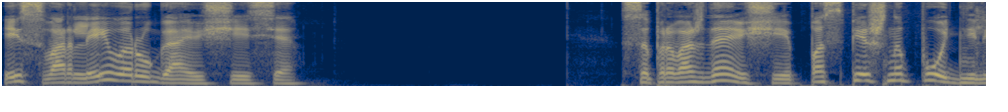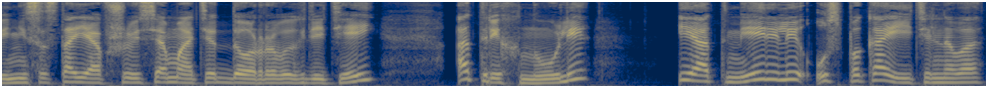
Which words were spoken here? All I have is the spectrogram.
и сварливо ругающееся. Сопровождающие поспешно подняли несостоявшуюся мать Дорровых детей, отряхнули и отмерили успокоительного.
